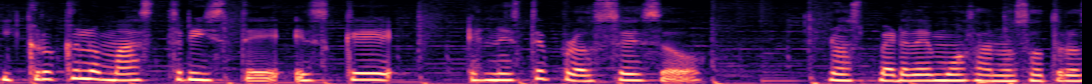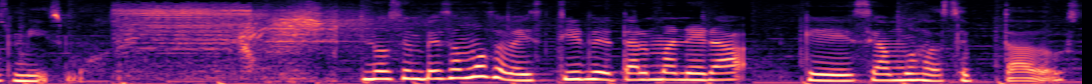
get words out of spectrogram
Y creo que lo más triste es que en este proceso nos perdemos a nosotros mismos. Nos empezamos a vestir de tal manera que seamos aceptados.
